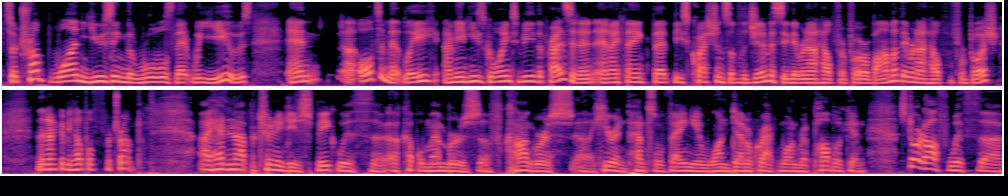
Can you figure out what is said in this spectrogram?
So Trump won using the rules that we use. And uh, ultimately, I mean, he's going to be the president. And I think that these questions of legitimacy, they were not helpful for Obama, they were not helpful for Bush, and they're not going to be helpful for Trump. I had an opportunity to speak with uh, a couple members of Congress uh, here in Pennsylvania, one Democrat, one Republican. Start off with uh,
